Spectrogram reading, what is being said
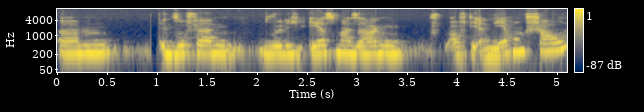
Ähm, insofern würde ich erstmal sagen, auf die Ernährung schauen.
